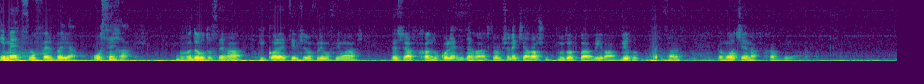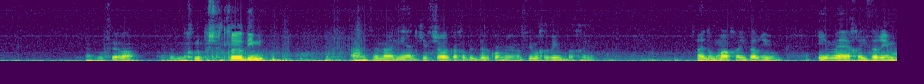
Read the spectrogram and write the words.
אם עץ נופל ביער, הוא עושה רעש. בוודאות עושה רעש, כי כל העצים שנופלים עושים רעש. זה שאף אחד לא קולט את הרעש, לא משנה, כי הרעש תנודות באוויר, האוויר למרות שאין אף אחד ביער. עושה רע. אנחנו פשוט לא יודעים מזה. אז זה מעניין, כי אפשר לקחת את זה לכל מיני נושאים אחרים בחיים. לדוגמה, חייזרים. אם uh, חייזרים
